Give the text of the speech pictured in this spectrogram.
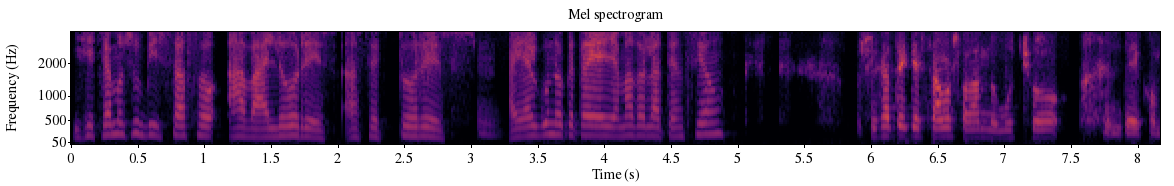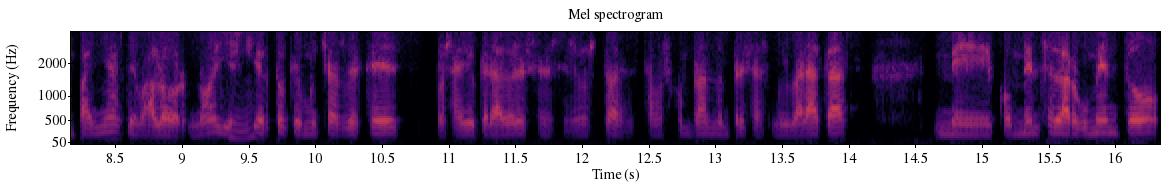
Y si echamos un vistazo a valores, a sectores, mm. ¿hay alguno que te haya llamado la atención? Pues fíjate que estamos hablando mucho de compañías de valor, ¿no? Y es cierto que muchas veces pues hay operadores en el ostras, estamos comprando empresas muy baratas, me convence el argumento,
